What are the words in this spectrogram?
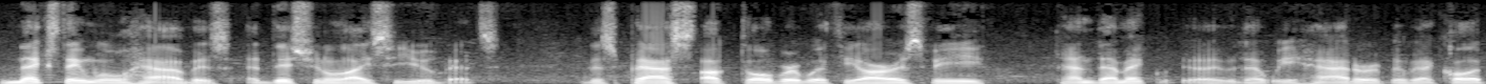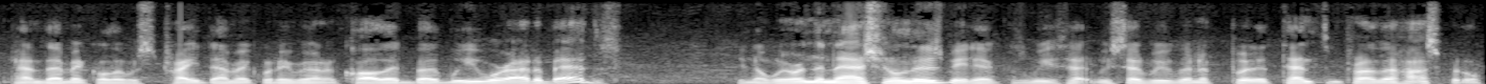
The next thing we'll have is additional ICU beds. This past October, with the RSV pandemic uh, that we had, or I call it pandemic, or it was tridemic, whatever you want to call it, but we were out of beds. You know, we were in the national news media because we said, we said we were going to put a tent in front of the hospital.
